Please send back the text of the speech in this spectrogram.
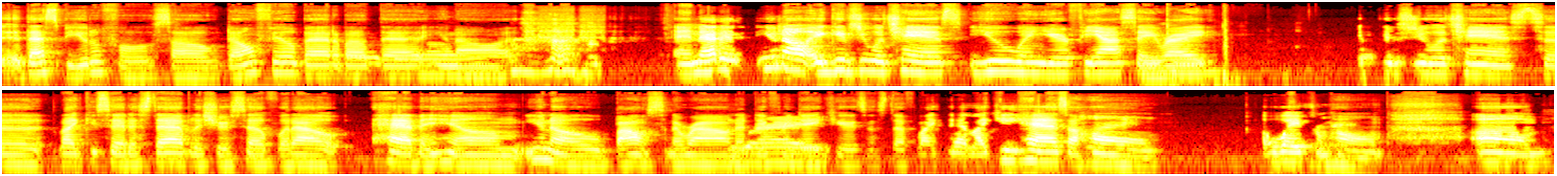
eh, That's beautiful. So don't feel bad about that. You know, and that is, you know, it gives you a chance. You and your fiance, Mhm. right? it gives you a chance to, like you said, establish yourself without having him, you know, bouncing around at different daycares and stuff like that. Like he has a Right. home away from Right. home. Um,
